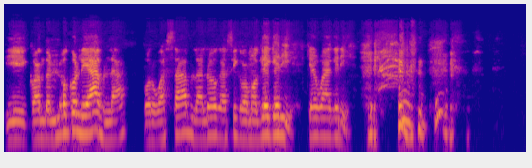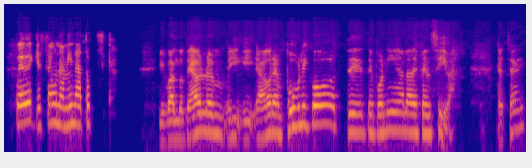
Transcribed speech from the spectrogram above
Y cuando el loco le habla por WhatsApp, la loca así como, ¿qué querís? ¿Qué guay querís? Puede que sea una mina tóxica. Y cuando te hablo en- y, y ahora en público, te, te ponía a la defensiva. ¿Cachai?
